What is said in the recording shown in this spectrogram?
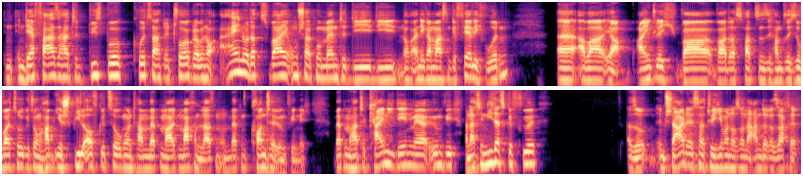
in, in der Phase hatte Duisburg kurz nach dem Tor, glaube ich, noch ein oder zwei Umschaltmomente, die, die noch einigermaßen gefährlich wurden. Äh, aber ja, eigentlich war, war das, hat sie, haben sich so weit zurückgezogen, haben ihr Spiel aufgezogen und haben Meppen halt machen lassen und Meppen konnte irgendwie nicht. Meppen hatte keine Ideen mehr irgendwie. Man hatte nie das Gefühl, also im Stadion ist natürlich immer noch so eine andere Sache.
